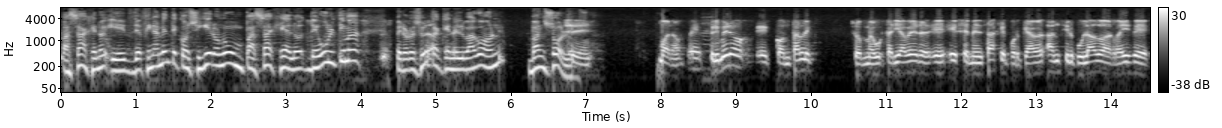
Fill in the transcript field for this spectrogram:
pasaje, ¿no? Y de, finalmente consiguieron un pasaje de última, pero resulta que en el vagón van solos. Sí. Bueno, eh, primero eh, contarle, yo me gustaría ver eh, ese mensaje porque ha, han circulado a raíz de,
